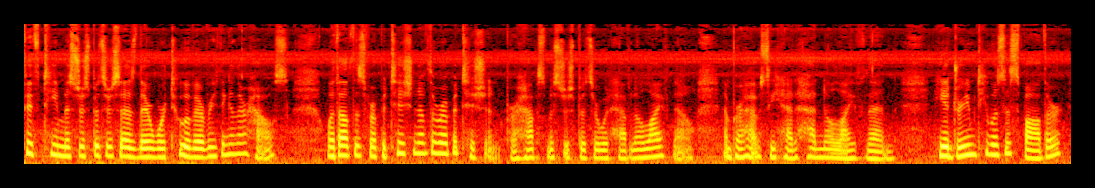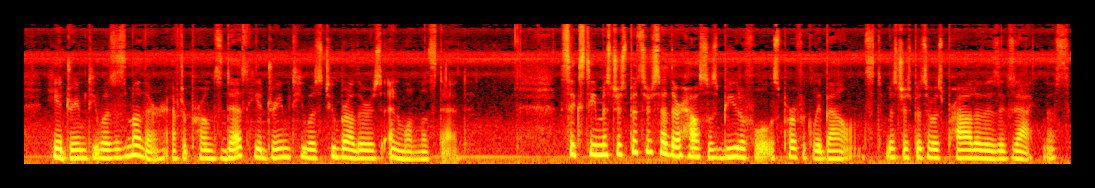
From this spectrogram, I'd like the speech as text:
15, Mr. Spitzer says there were two of everything in their house. Without this repetition of the repetition, perhaps Mr. Spitzer would have no life now, and perhaps he had had no life then. He had dreamed he was his father, he had dreamed he was his mother. After Perron's death, he had dreamed he was two brothers, and one was dead. 16. Mr. Spitzer said their house was beautiful, it was perfectly balanced. Mr. Spitzer was proud of his exactness.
